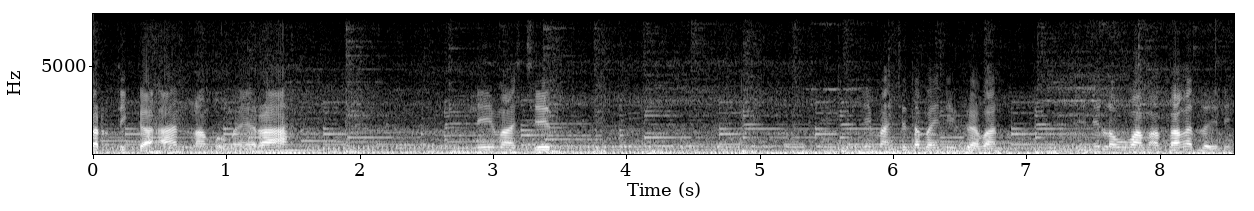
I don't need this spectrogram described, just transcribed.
pertigaan lampu merah. Ini masjid. Ini masjid apa ini kawan? Ini lama banget loh ini.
